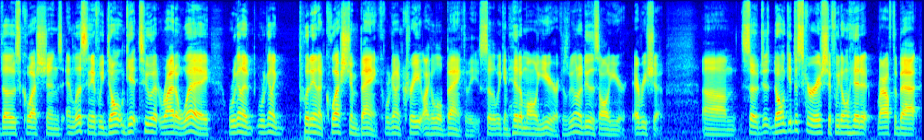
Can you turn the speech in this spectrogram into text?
those questions. And listen, if we don't get to it right away, we're gonna we're gonna put in a question bank. We're going to create like a little bank of these so that we can hit them all year because we want to do this all year, every show. Um, so just don't get discouraged if we don't hit it right off the bat.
